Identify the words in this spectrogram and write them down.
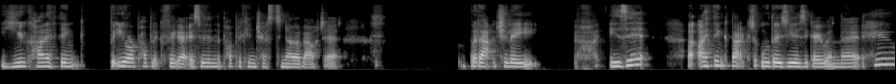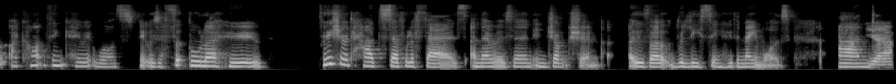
you kind of think, but you're a public figure, it's within the public interest to know about it. But actually, is it? I think back to all those years ago when there, who I can't think who it was. It was a footballer who, pretty sure had had several affairs, and there was an injunction over releasing who the name was. And yeah,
